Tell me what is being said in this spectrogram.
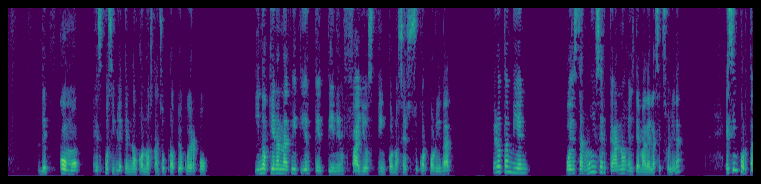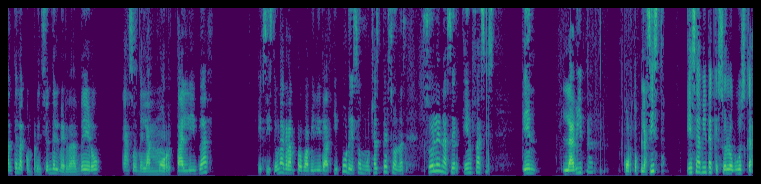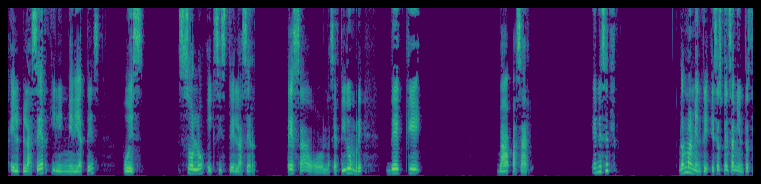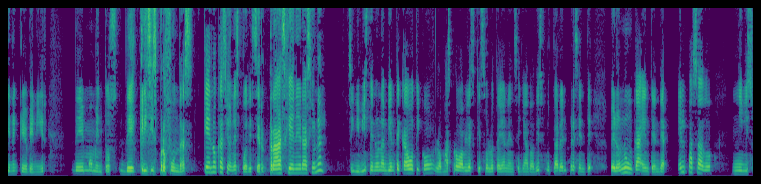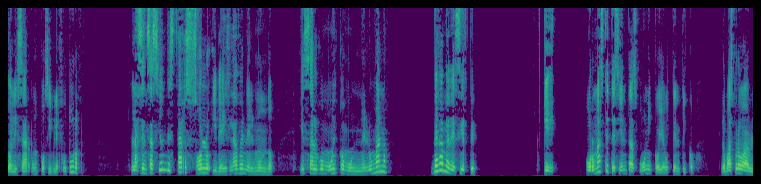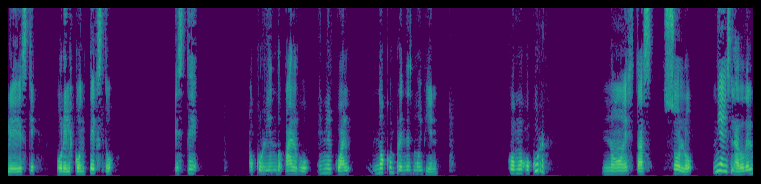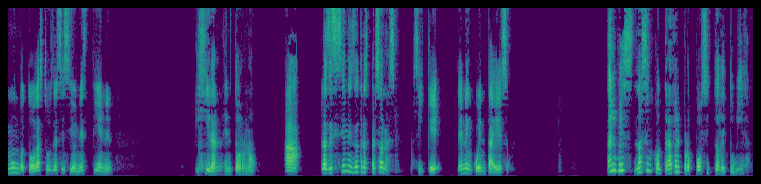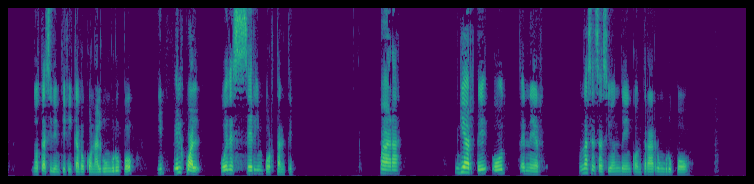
de cómo es posible que no conozcan su propio cuerpo y no quieran admitir que tienen fallos en conocer su corporalidad, pero también puede estar muy cercano el tema de la sexualidad. Es importante la comprensión del verdadero caso de la mortalidad. Existe una gran probabilidad y por eso muchas personas suelen hacer énfasis en la vida cortoplacista. Esa vida que solo busca el placer y la inmediatez, pues solo existe la certeza o la certidumbre de que va a pasar en ese día. Normalmente esos pensamientos tienen que venir de momentos de crisis profundas que en ocasiones puede ser transgeneracional. Si viviste en un ambiente caótico, lo más probable es que solo te hayan enseñado a disfrutar el presente, pero nunca entender el pasado ni visualizar un posible futuro. La sensación de estar solo y de aislado en el mundo es algo muy común en el humano. Déjame decirte que por más que te sientas único y auténtico, lo más probable es que por el contexto esté ocurriendo algo en el cual no comprendes muy bien cómo ocurre. No estás solo ni aislado del mundo. Todas tus decisiones tienen y giran en torno a las decisiones de otras personas. Así que ten en cuenta eso. Tal vez no has encontrado el propósito de tu vida. No te has identificado con algún grupo y el cual puede ser importante para guiarte o tener una sensación de encontrar un grupo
